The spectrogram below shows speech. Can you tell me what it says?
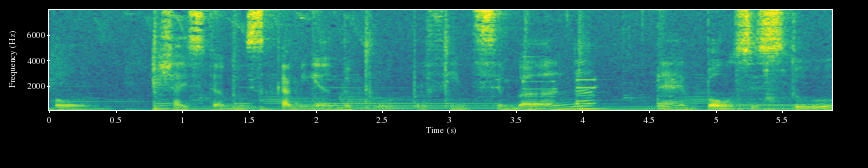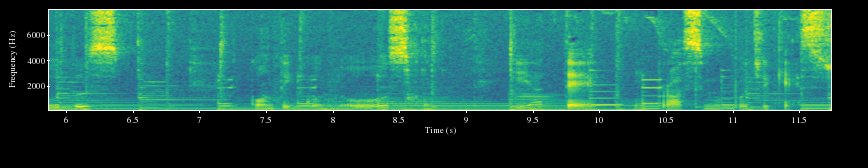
bom, já estamos caminhando para o fim de semana, né? Bons estudos, contem conosco e até um próximo podcast.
